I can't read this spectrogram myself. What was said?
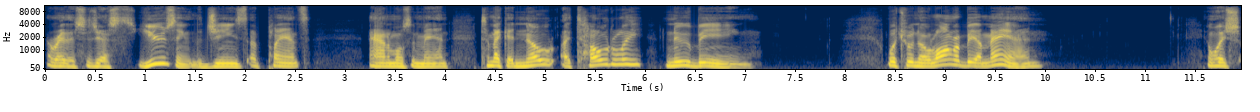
or rather suggests using the genes of plants, animals, and man to make a, no, a totally new being, which will no longer be a man, and which,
